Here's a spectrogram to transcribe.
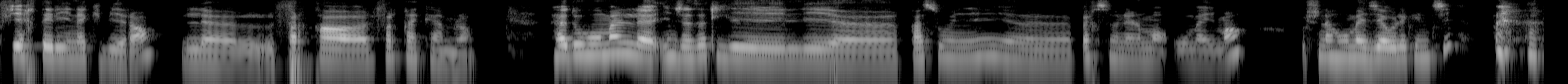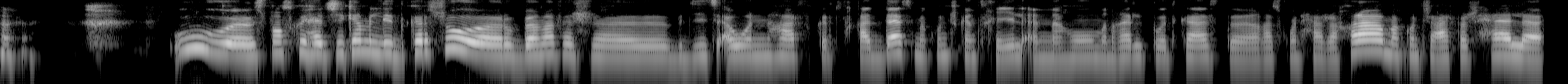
فيختي لينا كبيرة الفرقة الفرقة كاملة. هادو هما الإنجازات اللي اللي قاسوني personnellement وميمه وشنا هما ديالك انت و je pense que هادشي كامل اللي ذكرتو ربما فاش بديت أول نهار فكرت في قادات ما كنتش كنتخيل أنه من غير البودكاست غتكون حاجة أخرى. ما كنتش عارفة شحال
